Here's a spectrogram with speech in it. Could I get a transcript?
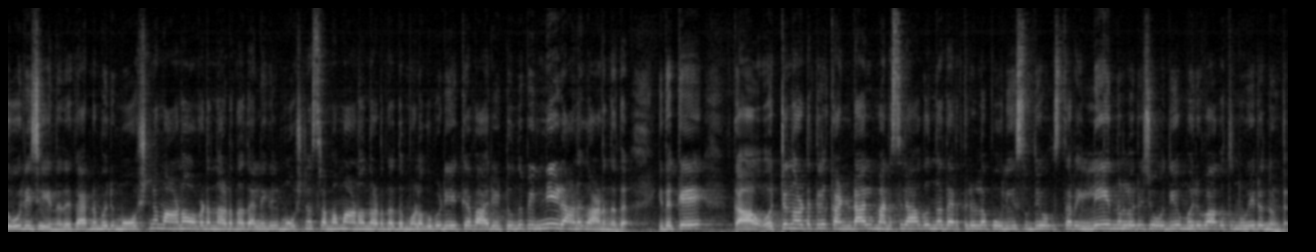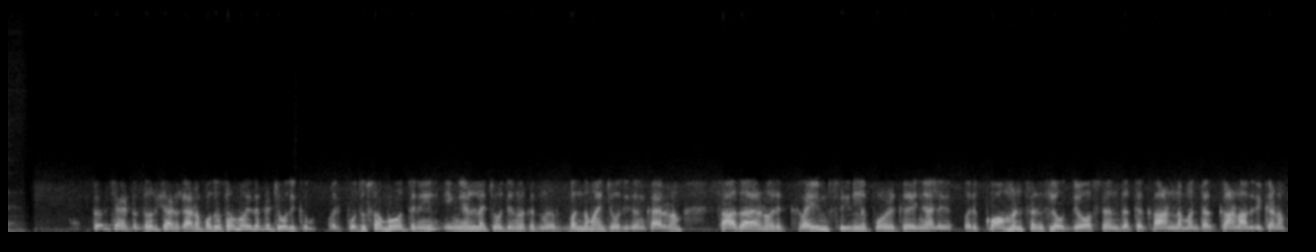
ജോലി ചെയ്യുന്നത്. കാരണം ഒരു മോഷണമാണോ അവിടെ നടന്നത്? അല്ലെങ്കിൽ മോഷണ ശ്രമമാണോ നടന്നത്? മുളക് പൊടിയൊക്കെ വാരിയിട്ടുന്ന് പിന്നീടാണ് കാണുന്നത്. ഇതൊക്കെ ഒറ്റനോട്ടത്തിൽ കണ്ടാൽ മനസ്സിലാകുന്ന തരത്തിലുള്ള പോലീസ് ഉദ്യോഗസ്ഥർ ഇല്ലേ എന്നുള്ളൊരു ചോദ്യം ഒരു ഭാഗത്തുനിന്ന് ഉയരുന്നുണ്ട്. തീർച്ചയായിട്ടും തീർച്ചയായിട്ടും. കാരണം പൊതുസമൂഹം ഇതൊക്കെ ചോദിക്കും. ഒരു പൊതുസമൂഹത്തിന് ഇങ്ങനെയുള്ള ചോദ്യങ്ങളൊക്കെ നിർബന്ധമായും ചോദിക്കും. കാരണം സാധാരണ ഒരു ക്രൈം സീനിൽ പോയി കഴിഞ്ഞാൽ ഒരു കോമൺ സെൻസിലെ ഉദ്യോഗസ്ഥൻ എന്തൊക്കെ കാണണം എന്തൊക്കെ കാണാതിരിക്കണം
